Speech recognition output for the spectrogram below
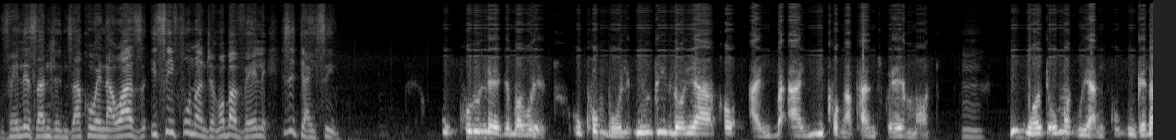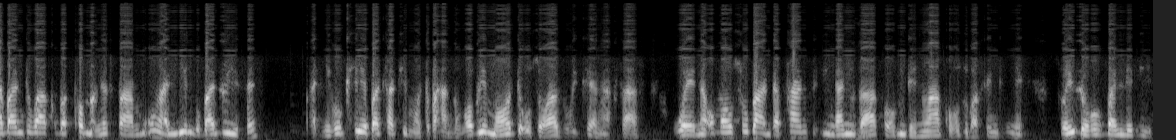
vele ezandleni zakho wena wazi isifunwa nje ngoba vele isidayisiwe. Ukhululeke bakwethu ukhumbule impilo yakho ayiba- ayikho ngaphansi kwemoto. Imoto uma uyangena abantu bakho bakhomba ngesibhamu ungalingi ubalwise banika ukhiye bathatha imoto bahambe ngoba imoto uzokwazi ukuyithenga kusasa. Wena uma usubanda phansi ingane zakho umndeni wakho uzoba senkingeni so yiloko kubalulekile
